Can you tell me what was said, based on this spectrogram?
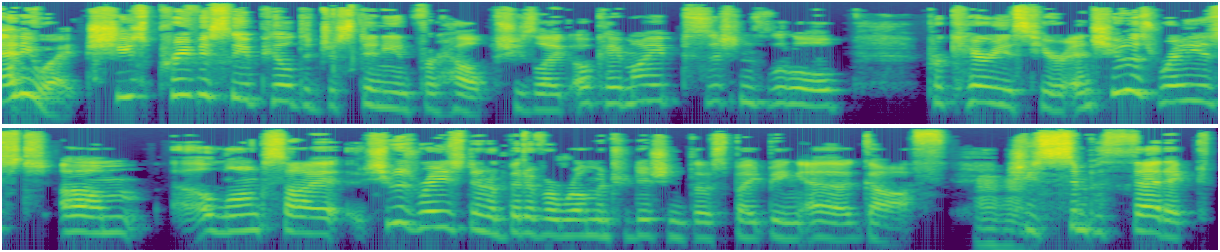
Anyway, she's previously appealed to Justinian for help. She's like, okay, my position's a little precarious here, and she was raised um alongside. She was raised in a bit of a Roman tradition, though, despite being a Goth. Mhm. She's sympathetic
